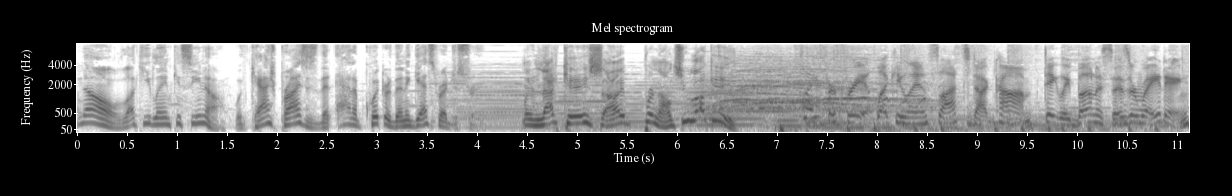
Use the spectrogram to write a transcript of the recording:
No, Lucky Land Casino, with cash prizes that add up quicker than a guest registry. In that case, I pronounce you lucky. Play for free at LuckyLandSlots.com. Daily bonuses are waiting.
